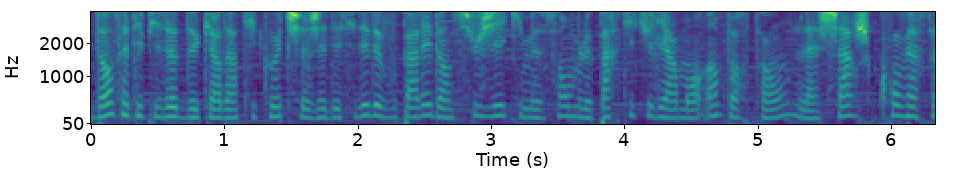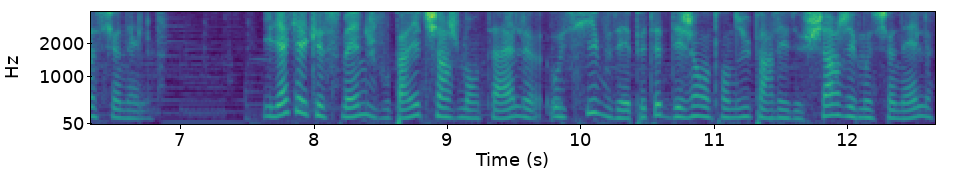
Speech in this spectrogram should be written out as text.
Dans cet épisode de Cœur d'Arty Coach, j'ai décidé de vous parler d'un sujet qui me semble particulièrement important, la charge conversationnelle. Il y a quelques semaines, je vous parlais de charge mentale. Aussi, vous avez peut-être déjà entendu parler de charge émotionnelle.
